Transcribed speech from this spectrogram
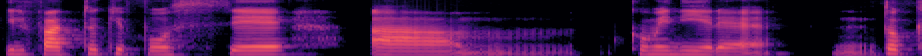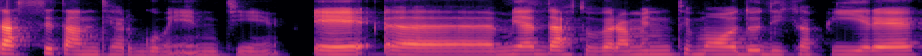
il fatto che fosse, uhm, come dire, mhmm, toccasse tanti argomenti e, ehm, mi ha dato veramente modo di capire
